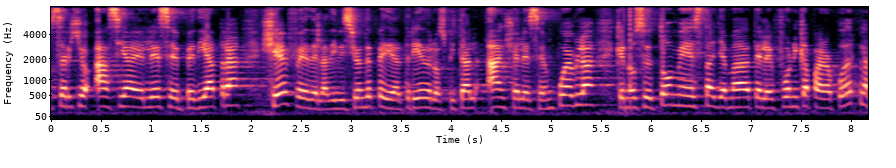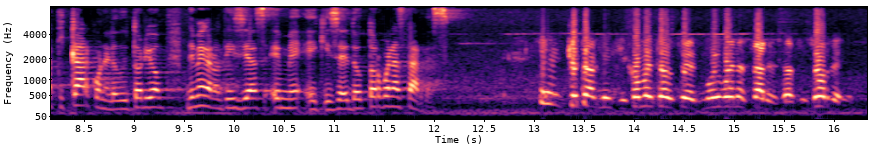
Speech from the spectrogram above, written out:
Sergio Asia, él es pediatra, jefe de la División de Pediatría del Hospital Ángeles en Puebla, que nos tome esta llamada telefónica para poder platicar con el auditorio de Mega Noticias MX. Eh, doctor, buenas tardes. ¿Qué tal, Miki? ¿Cómo está usted? Muy buenas tardes, a sus órdenes.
